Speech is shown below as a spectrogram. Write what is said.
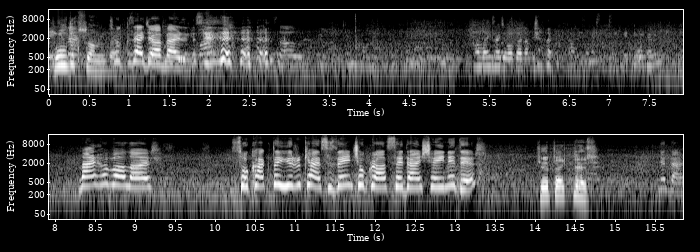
İyi Bulduk sonunda. Çok güzel cevap verdiniz. Sağ olun. Vallahi güzel cevaplardan biri. Merhabalar. Sokakta yürürken sizi en çok rahatsız eden şey nedir? Köpekler. Neden?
